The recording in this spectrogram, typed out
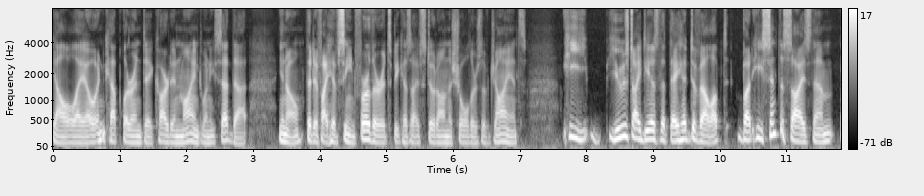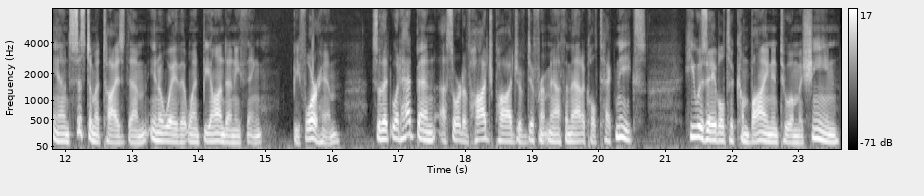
Galileo and Kepler and Descartes in mind when he said that. You know, that if I have seen further, it's because I've stood on the shoulders of giants. He used ideas that they had developed, but he synthesized them and systematized them in a way that went beyond anything before him. So that what had been a sort of hodgepodge of different mathematical techniques, he was able to combine into a machine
